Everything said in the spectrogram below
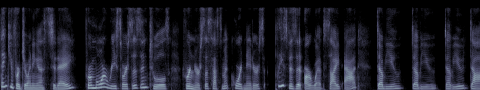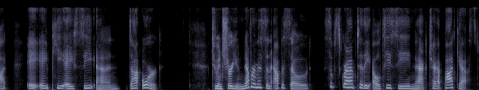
thank you for joining us today. For more resources and tools for nurse assessment coordinators, please visit our website at www.aapacn.org. To ensure you never miss an episode, subscribe to the LTC NAC Chat podcast.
